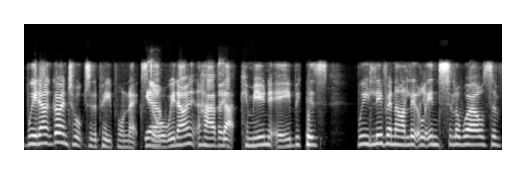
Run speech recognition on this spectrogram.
we don't go and talk to the people next yeah. door. We don't have so, that community because we live in our little insular worlds of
